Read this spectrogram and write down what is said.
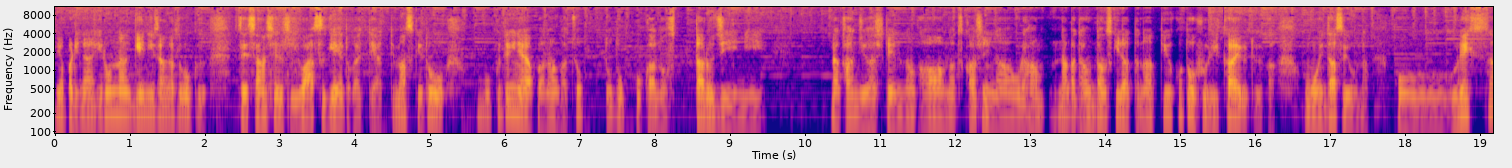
やっぱりないろんな芸人さんがすごく絶賛してるし、わあすげえとか言ってやってますけど、僕的にはやっぱなんかちょっとどこかノスタルジーにな感じがして、なんか、ああ、懐かしいな、俺は、なんかダウンタウン好きだったなっていうことを振り返るというか、思い出すような、こう、嬉しさ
